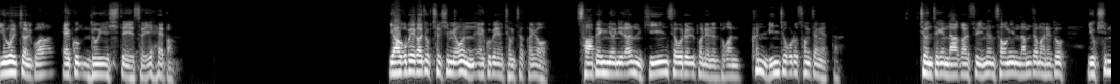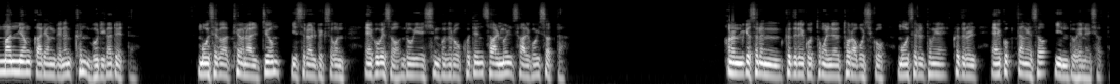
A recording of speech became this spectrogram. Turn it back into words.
6월절과 애굽 노예 시대에서의 해방 야곱의 가족 70명은 애굽에 정착하여 400년이라는 긴 세월을 보내는 동안 큰 민족으로 성장했다. 전쟁에 나갈 수 있는 성인 남자만 해도 60만 명가량 되는 큰 무리가 됐다. 모세가 태어날 즈음 이스라엘 백성은 애굽에서 노예 신분으로 고된 삶을 살고 있었다. 하나님께서는 그들의 고통을 돌아보시고 모세를 통해 그들을 애굽 땅에서 인도해 내셨다.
